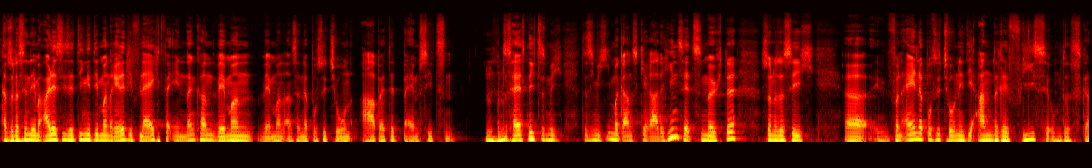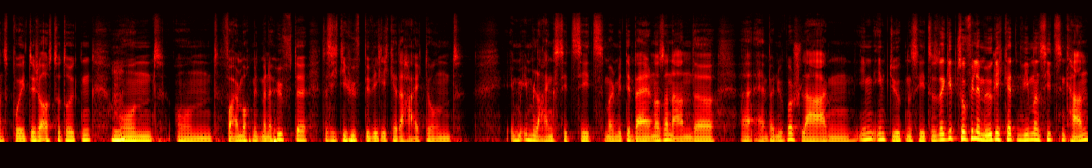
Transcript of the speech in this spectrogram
Also das sind eben alles diese Dinge, die man relativ leicht verändern kann, wenn man, wenn man an seiner Position arbeitet beim Sitzen. Mhm. Und das heißt nicht, dass, mich, dass ich mich immer ganz gerade hinsetzen möchte, sondern dass ich äh, von einer Position in die andere fließe, um das ganz poetisch auszudrücken. Mhm. Und, und vor allem auch mit meiner Hüfte, dass ich die Hüftbeweglichkeit erhalte und im, im Langsitz sitzt, mal mit den Beinen auseinander, äh, ein Bein überschlagen, im, im Türkensitz. Also da gibt es so viele Möglichkeiten, wie man sitzen kann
